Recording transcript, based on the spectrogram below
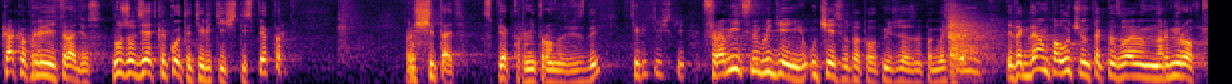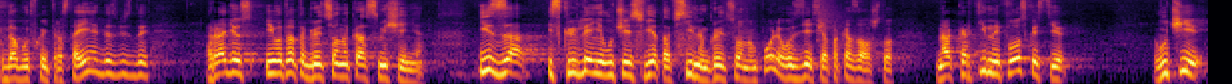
как определить радиус? Нужно взять какой-то теоретический спектр, рассчитать спектр нейтронной звезды теоретически, сравнить с наблюдением, учесть вот это вот межзвездное поглощение, и тогда мы получим так называемую нормировку, куда будет входить расстояние для звезды, радиус и вот это гравитационное красное смещение. Из-за искривления лучей света в сильном гравитационном поле, вот здесь я показал, что на картинной плоскости лучи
